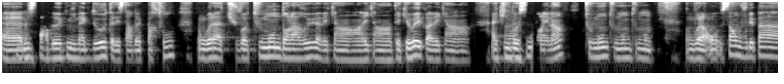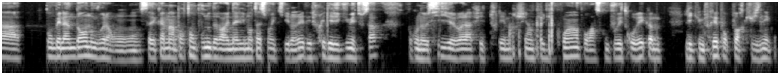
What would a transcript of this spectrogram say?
Euh, Ouais, mi-Starbucks, mi-McDo, t'as des Starbucks partout. Donc voilà, tu vois tout le monde dans la rue avec un, avec un takeaway, quoi, avec un, avec une ouais. dans les mains. Tout le monde, tout le monde, tout le monde. Donc voilà, on- ça, on voulait pas tomber là-dedans. Donc voilà, on, c'est quand même important pour nous d'avoir une alimentation équilibrée, des fruits, des légumes et tout ça. Donc on a aussi, euh, voilà, fait tous les marchés un peu du coin pour voir ce qu'on pouvait trouver comme légumes frais pour pouvoir cuisiner, quoi.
